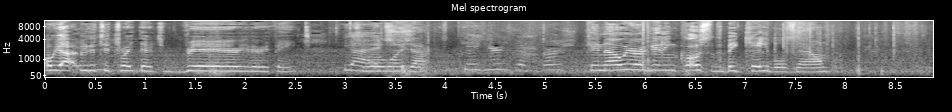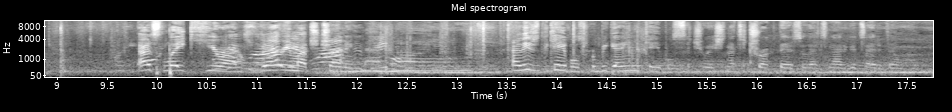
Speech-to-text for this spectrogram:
Oh yeah, we can see it's right there. It's very, very faint. It's a Yeah, little it's, white dot. okay, here's the first. Okay, now we are getting close to the big cables now. That's Lake Huron. It's very much we're on churning. The cable. And these are the cables. We're beginning the cable situation. That's a truck there, so that's not a good side of film.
